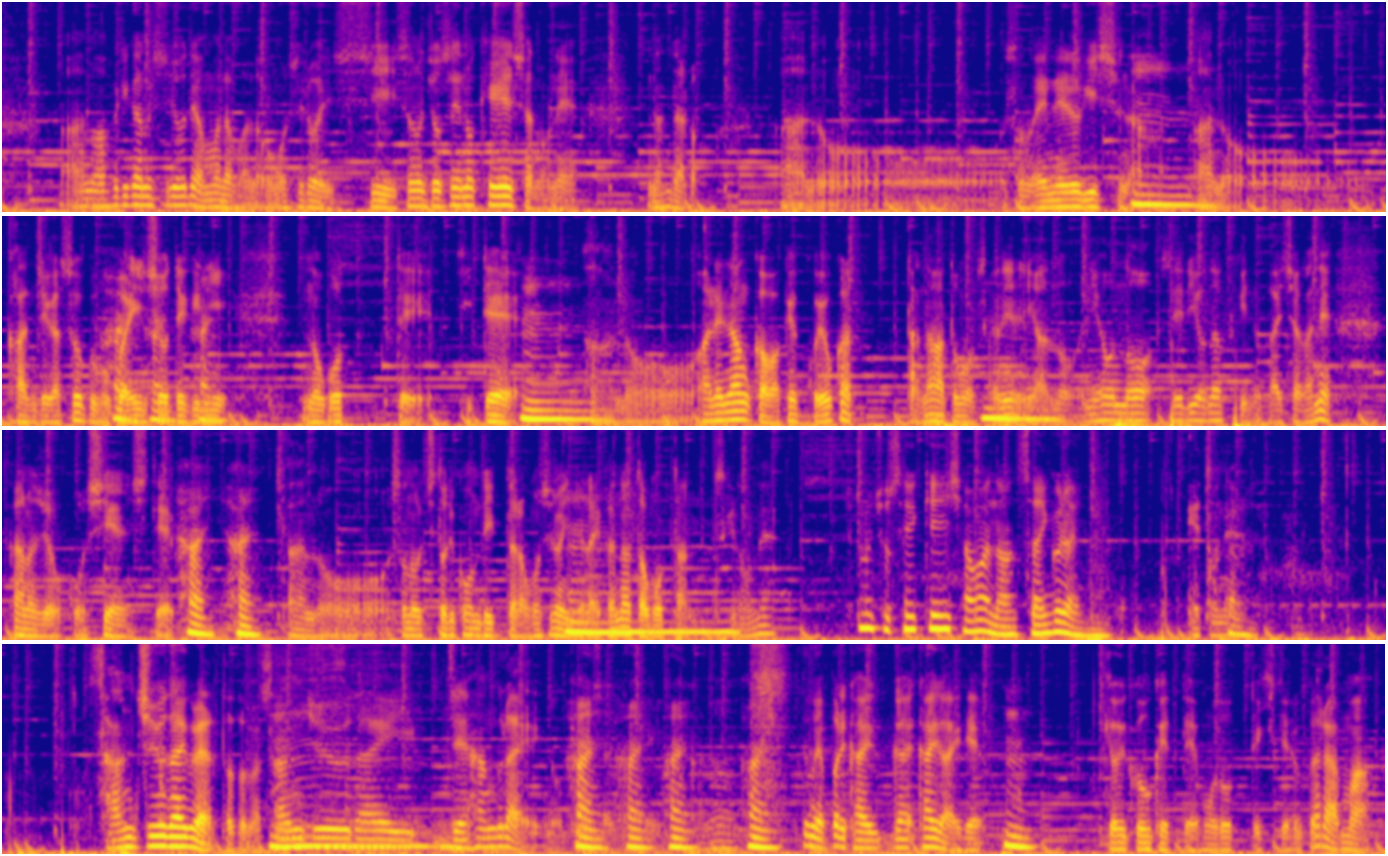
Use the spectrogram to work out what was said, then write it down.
あのアフリカの市場ではまだまだ面白いしその女性の経営者のねなんだろうあのそのエネルギッシュな、うん。あの感じがすごく僕は印象的にはい。はい残っていて、うん。あのあれなんかは結構良かったなと思うんですけどね、うん。あの日本の生理用ナプキンの会社がね彼女をこう支援してはいはい。あのそのうち取り込んでいったら面白いんじゃないかなとは思ったんですけどね。その女性経営者は何歳ぐらいのえっとね30代ぐらいだったと思います。30代前半ぐらいの経営者だったかな、でもやっぱり海外海外で教育を受けて戻ってきてるから、まあ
